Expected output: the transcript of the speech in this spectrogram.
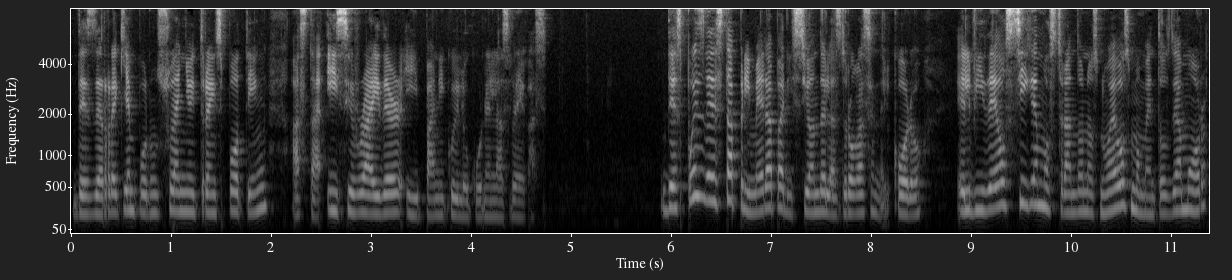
desde Requiem por un sueño y Trainspotting hasta Easy Rider y Pánico y Locura en Las Vegas. Después de esta primera aparición de las drogas en el coro, el video sigue mostrándonos nuevos momentos de amor,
